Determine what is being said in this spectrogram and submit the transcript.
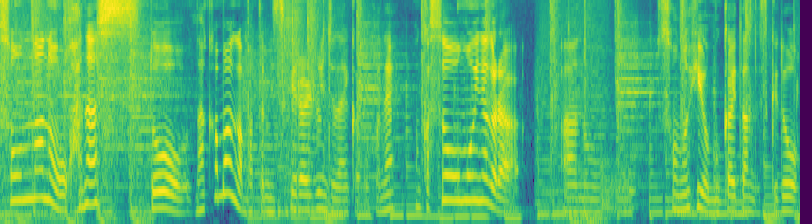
そんなのを話すと仲間がまた見つけられるんじゃないかとかね。なんかそう思いながらあのその日を迎えたんですけど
